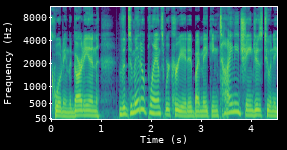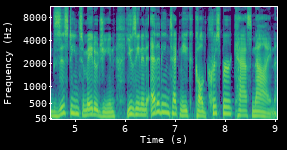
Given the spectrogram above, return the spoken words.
Quoting The Guardian, the tomato plants were created by making tiny changes to an existing tomato gene using an editing technique called CRISPR Cas9.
